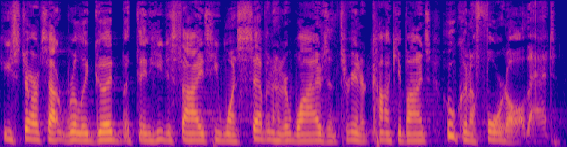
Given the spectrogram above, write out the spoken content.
he starts out really good, but then he decides he wants 700 wives and 300 concubines. Who can afford all that?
